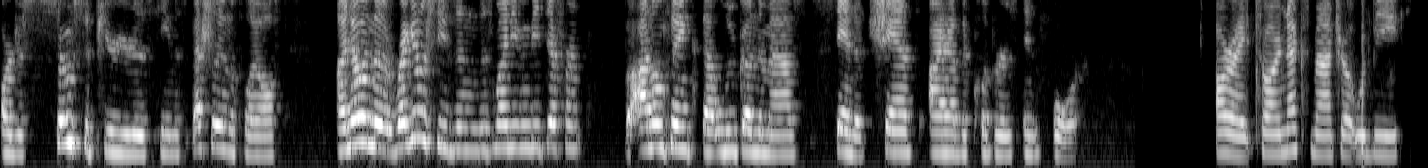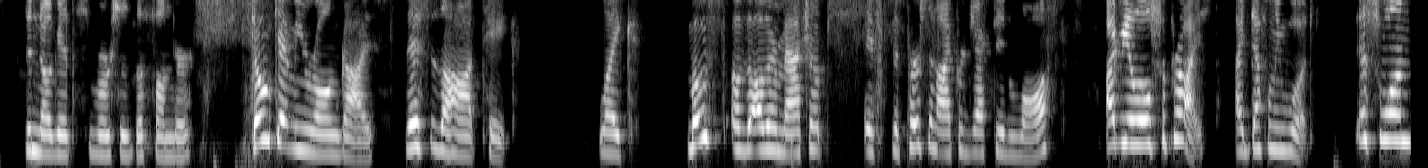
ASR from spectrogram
are just so superior to this team, especially in the playoffs. I know in the regular season this might even be different, but I don't think that Luka and the Mavs stand a chance. I have the Clippers in four. All right, so our next matchup would be the Nuggets versus the Thunder. Don't get me wrong, guys. This is a hot take. Like, most of the other matchups, if the person I projected lost, I'd be a little surprised. I definitely would. This one,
